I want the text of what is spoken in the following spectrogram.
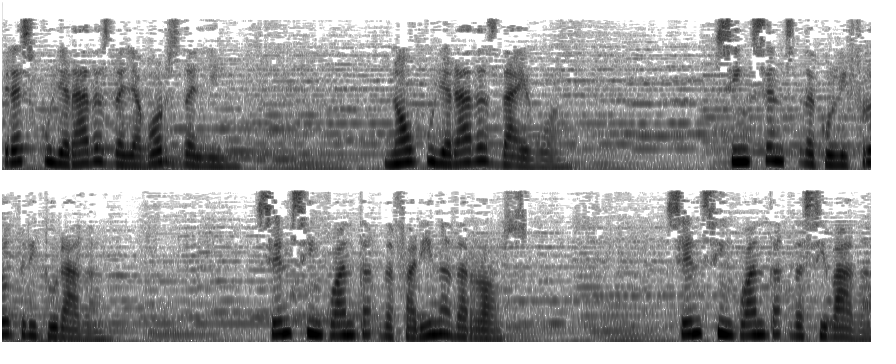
3 cullerades de llavors de lli. 9 cullerades d'aigua. 500 de coliflor triturada. 150 de farina d'arròs. 150 de cibada.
